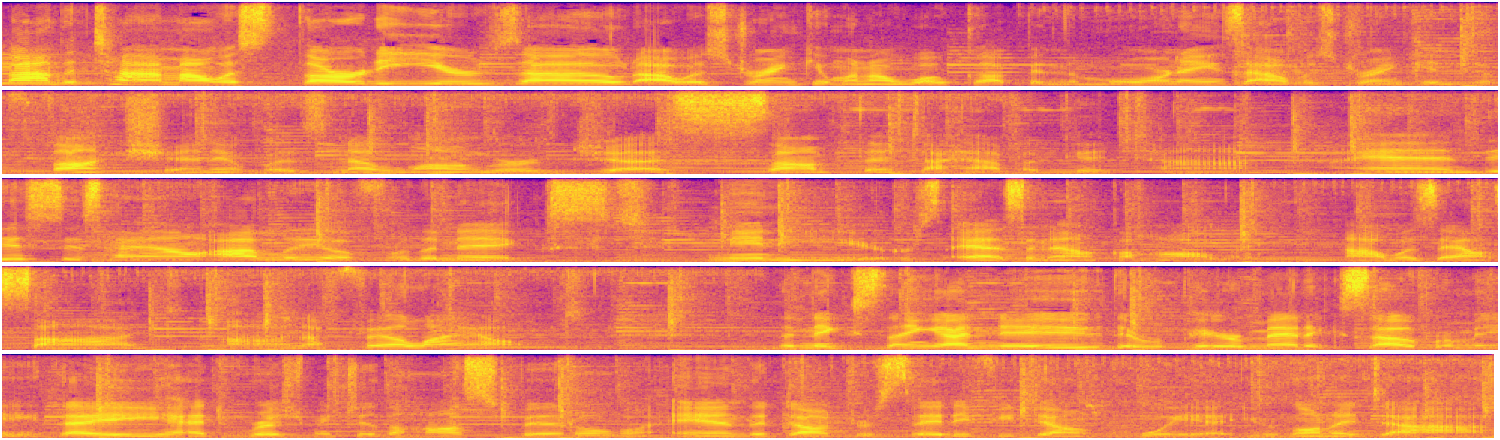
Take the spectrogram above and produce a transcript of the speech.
By the time I was 30 years old, I was drinking when I woke up in the mornings. I was drinking to function. It was no longer just something to have a good time. And this is how I live for the next many years as an alcoholic. I was outside uh, and I fell out. The next thing I knew, there were paramedics over me. They had to rush me to the hospital, and the doctor said, if you don't quit, you're going to die.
